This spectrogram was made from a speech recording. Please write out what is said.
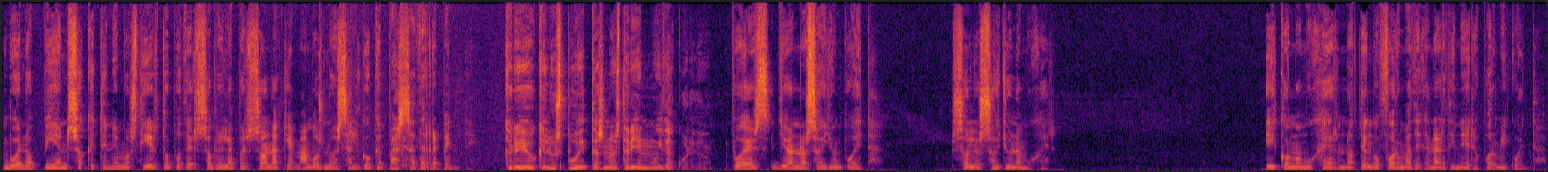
Bueno, pienso que tenemos cierto poder sobre la persona que amamos, no es algo que pasa de repente. Creo que los poetas no estarían muy de acuerdo. Pues yo no soy un poeta. Solo soy una mujer. Y como mujer no tengo forma de ganar dinero por mi cuenta.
